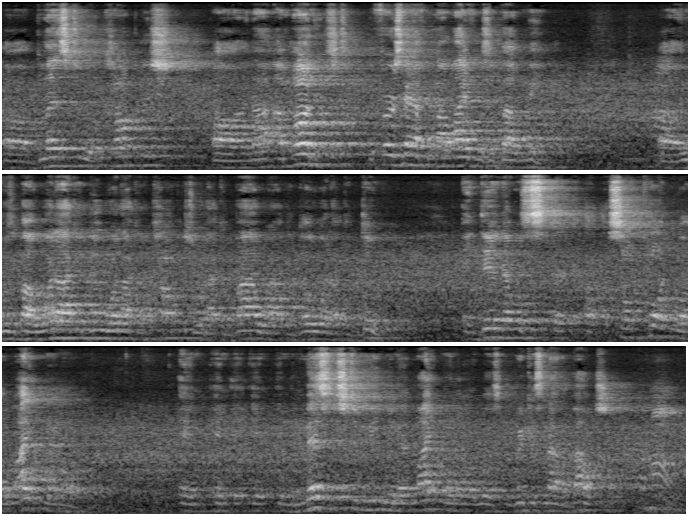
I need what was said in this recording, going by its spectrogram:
uh, blessed to accomplish, uh, and I, I'm honest. The first half of my life was about me. Uh, it was about what I could do, what I could accomplish, what I could buy, where I could go, what I could do. And then there was at some point where a light went on. And, and, and, and the message to me when that light went on was, Rick, it's not about you. Come on.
